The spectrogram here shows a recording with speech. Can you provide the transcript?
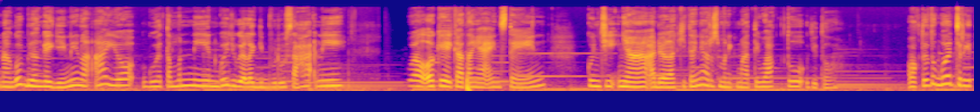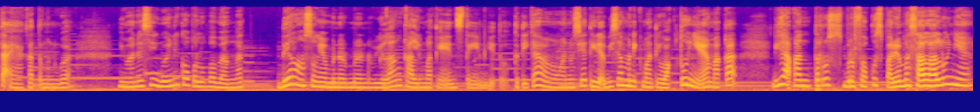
Nah gue bilang kayak gini lah ayo gue temenin Gue juga lagi berusaha nih Well, oke, okay, katanya Einstein, kuncinya adalah kita ini harus menikmati waktu gitu. Waktu itu gue cerita ya ke temen gue, gimana sih gue ini kok pelupa banget. Dia langsung yang bener-bener bilang kalimatnya Einstein gitu. Ketika memang manusia tidak bisa menikmati waktunya, maka dia akan terus berfokus pada masa lalunya.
